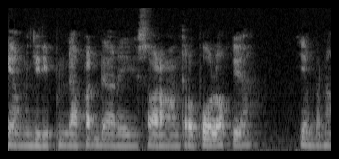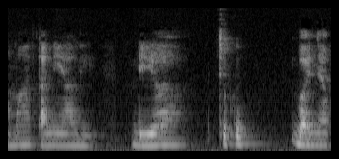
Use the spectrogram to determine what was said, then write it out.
yang menjadi pendapat dari seorang antropolog ya yang bernama Taniali. Dia cukup banyak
